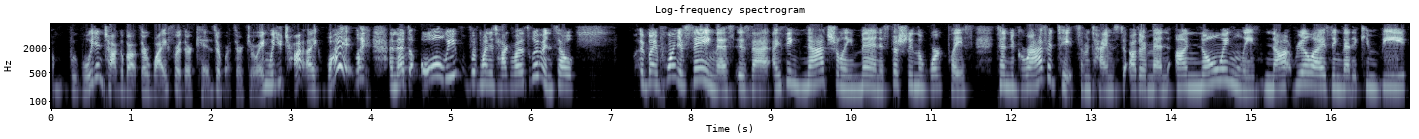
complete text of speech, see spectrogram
Um, we didn't talk about their wife or their kids or what they're doing. Would you talk like what? Like, and that's all we want to talk about as women. So, uh, my point of saying this is that I think naturally men, especially in the workplace, tend to gravitate sometimes to other men unknowingly, not realizing that it can be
